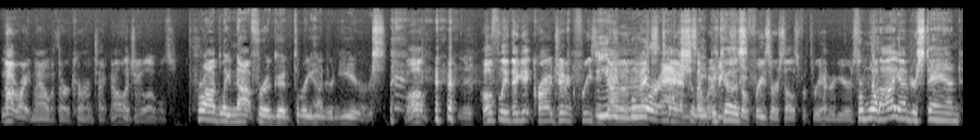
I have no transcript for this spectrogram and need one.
Not right now with our current technology levels. Probably not for a good 300 years. Well, hopefully they get cryogenic freezing Even down in the more, next ten, actually, so we because- can just go freeze ourselves for three hundred years. From what I understand,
